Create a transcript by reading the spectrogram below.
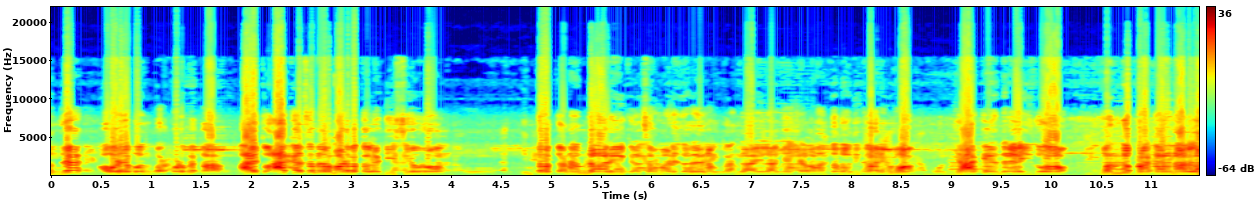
ಅಂದ್ರೆ ಅವರೇ ಬಂದು ಬರ್ಕೊಡ್ಬೇಕಾ? ಆಯ್ತು, ಆ ಕೆಲಸನಾರು ಮಾಡ್ಬೇಕಲ್ಲ ಡಿ ಸಿ ಅವರು? ಇಂಥ ಗನಂದಾರಿ ಕೆಲಸ ಮಾಡಿದ್ದಾರೆ ನಮ್ಮ ಕಂದಾಯ ಇಲಾಖೆ ಕೆಲವಂತದ ಅಧಿಕಾರಿಗಳು. ಯಾಕೆ ಅಂದ್ರೆ ಇದು ಒಂದು ಪ್ರಕರಣ ಅಲ್ಲ.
